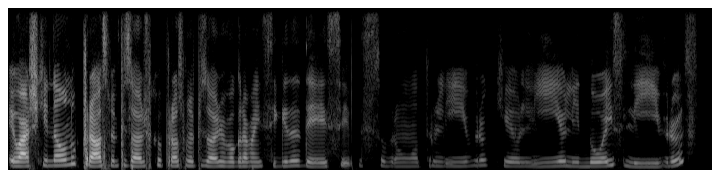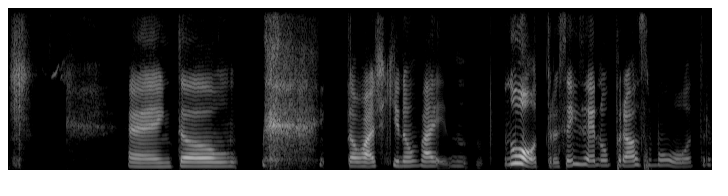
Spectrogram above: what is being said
Eu acho que não no próximo episódio, porque o próximo episódio eu vou gravar em seguida desse, sobre um outro livro que eu li. Eu li dois livros. É, então. então acho que não vai. No outro, sem ser no próximo outro,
